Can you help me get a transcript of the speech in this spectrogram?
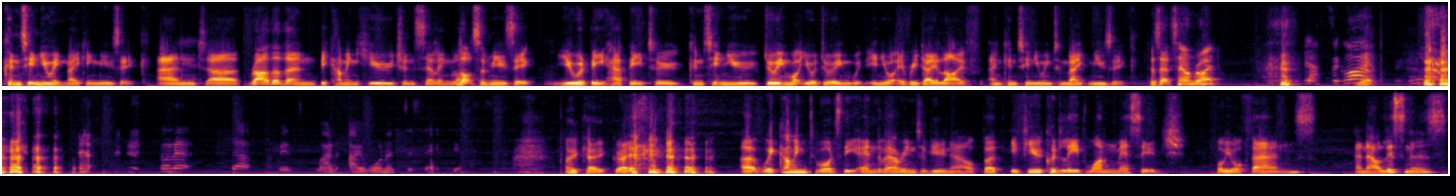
continuing making music. And uh, rather than becoming huge and selling lots of music, mm-hmm. you would be happy to continue doing what you're doing in your everyday life and continuing to make music. Does that sound right? yeah, so glad. so that, that is what I wanted to say. Yes. Okay, great. uh, we're coming towards the end of our interview now, but if you could leave one message for your fans and our listeners,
